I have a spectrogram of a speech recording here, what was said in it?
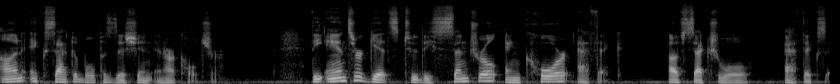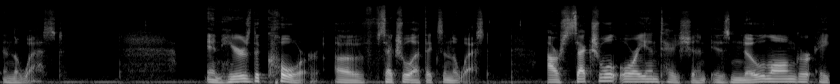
unacceptable position in our culture? The answer gets to the central and core ethic of sexual ethics in the West. And here's the core of sexual ethics in the West our sexual orientation is no longer a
